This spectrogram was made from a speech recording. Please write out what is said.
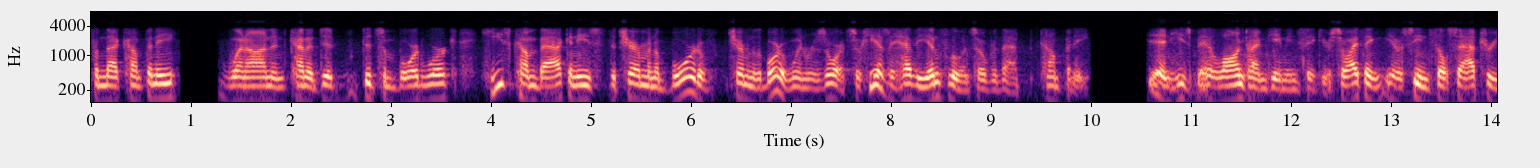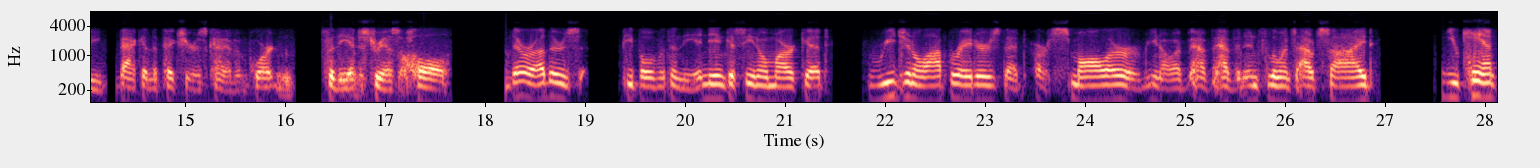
from that company, went on and kind of did did some board work. He's come back and he's the chairman of board of chairman of the board of Wynn Resort, so he has a heavy influence over that company. And he's been a longtime gaming figure. So I think, you know, seeing Phil Satre back in the picture is kind of important for the industry as a whole. There are others, people within the Indian casino market, regional operators that are smaller or you know have have an influence outside. You can't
